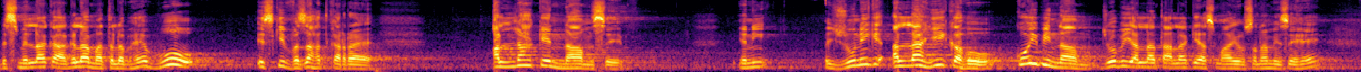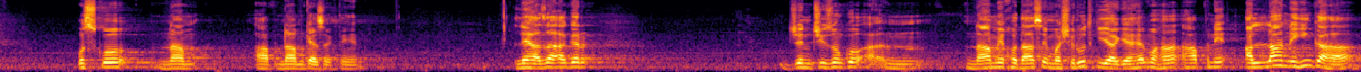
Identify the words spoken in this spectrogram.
بسم اللہ کا اگلا مطلب ہے، وہ اس کی وضاحت کر رہا ہے۔ اللہ کے نام سے یعنی یوں نہیں کہ اللہ ہی کہو، کوئی بھی نام جو بھی اللہ تعالیٰ کے اسماء حسنہ میں سے ہے، اس کو نام، آپ نام کہہ سکتے ہیں۔ لہٰذا اگر جن چیزوں کو، نام خدا سے مشروط کیا گیا ہے، وہاں آپ نے اللہ نہیں کہا،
